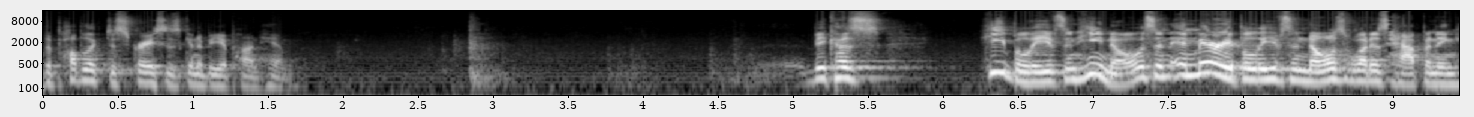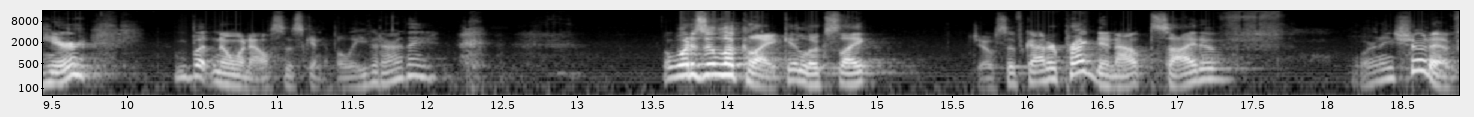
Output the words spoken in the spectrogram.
The public disgrace is going to be upon him. because he believes and he knows, and, and Mary believes and knows what is happening here, but no one else is going to believe it, are they? what does it look like? It looks like Joseph got her pregnant outside of where he should have.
